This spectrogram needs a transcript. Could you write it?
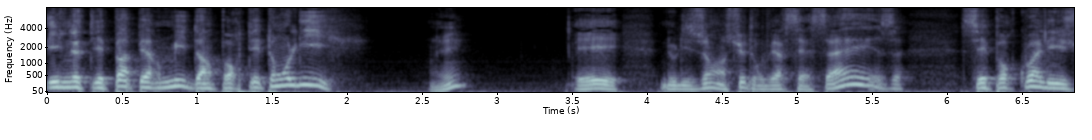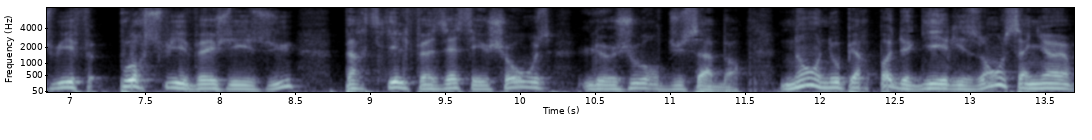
Il ne t'est pas permis d'emporter ton lit. Et nous lisons ensuite au verset 16, c'est pourquoi les Juifs poursuivaient Jésus, parce qu'il faisait ces choses le jour du sabbat. Non, ne perd pas de guérison, Seigneur.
